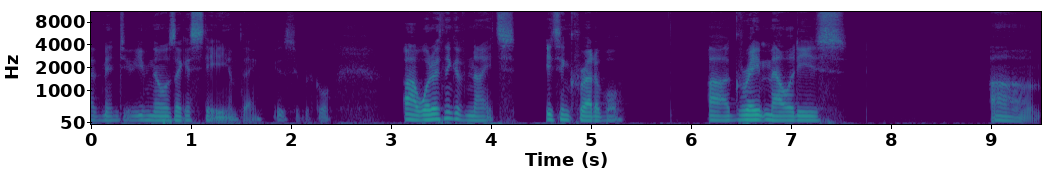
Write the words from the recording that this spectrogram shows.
I've been to, even though it was like a stadium thing. It was super cool. Uh, what do I think of Nights? It's incredible. Uh, great melodies. Um,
